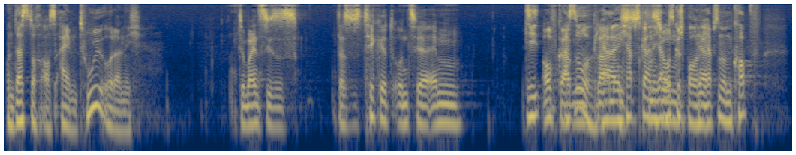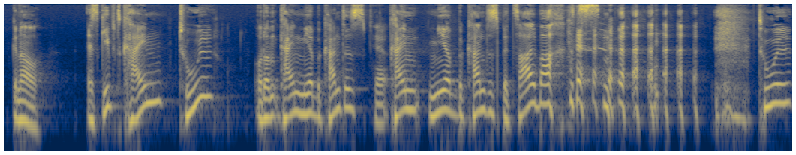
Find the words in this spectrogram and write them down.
Und das doch aus einem Tool, oder nicht? Du meinst dieses, das ist Ticket und CRM. Die Aufgaben- Ach so, ja, Planungs- ich habe es gar nicht ausgesprochen, ja. ich habe es nur im Kopf. Genau. Es gibt kein Tool oder kein mir bekanntes, Ja. kein mir bekanntes bezahlbares Tool,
